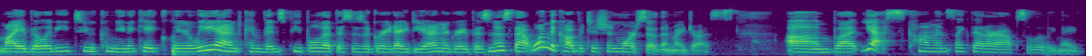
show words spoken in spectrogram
my ability to communicate clearly and convince people that this is a great idea and a great business that won the competition more so than my dress. Um, but yes, comments like that are absolutely made.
